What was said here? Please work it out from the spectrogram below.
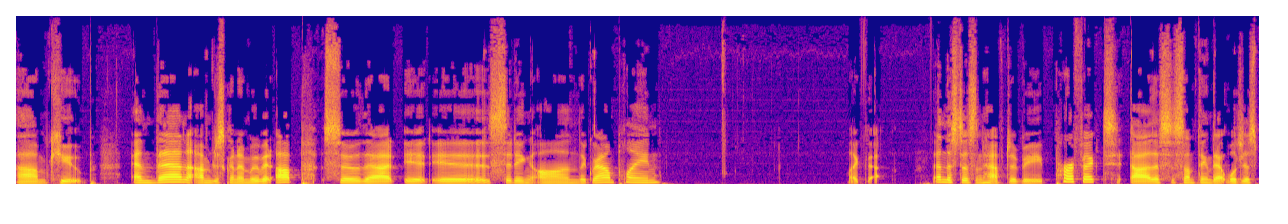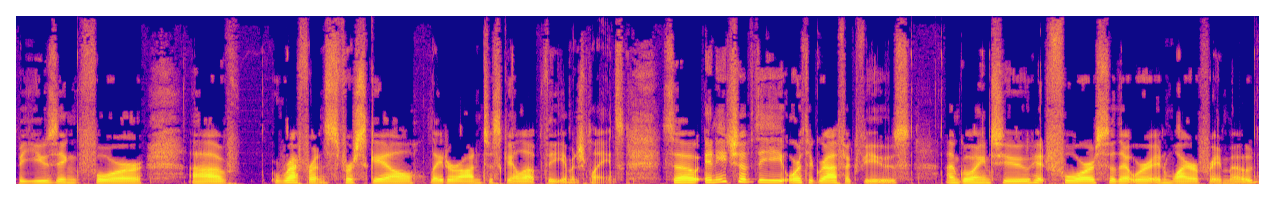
um, cube. And then I'm just going to move it up so that it is sitting on the ground plane like that. And this doesn't have to be perfect. Uh, this is something that we'll just be using for uh, reference for scale later on to scale up the image planes. So in each of the orthographic views, I'm going to hit 4 so that we're in wireframe mode.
